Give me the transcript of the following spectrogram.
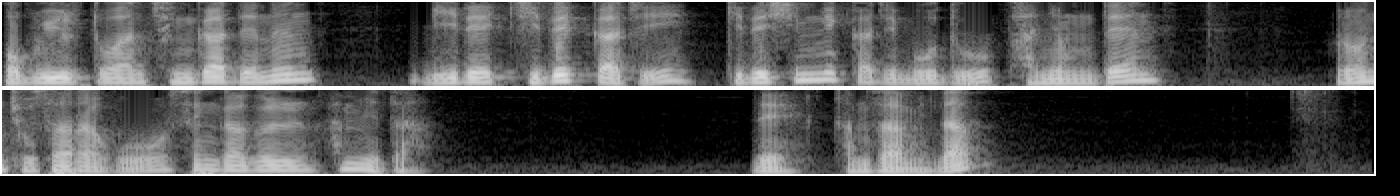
거부율 또한 증가되는 미래 기대까지 기대 심리까지 모두 반영된 그런 조사라고 생각을 합니다. 네, 감사합니다.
